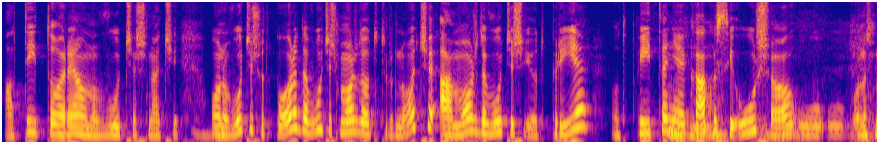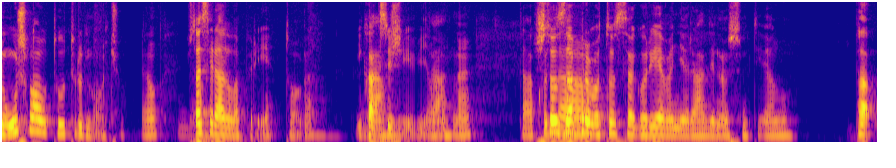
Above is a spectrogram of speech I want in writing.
Ali ti to realno vučeš, znači, ono, vučeš od poroda, vučeš možda od trudnoće, a možda vučeš i od prije. Od Pitanje je kako si ušao, u, u- odnosno ušla u tu trudnoću. Jel? Šta si radila prije toga? I kako Da, si živjela, da. ne? Tako Što da- zapravo to sagorijevanje radi našem tijelu? Pa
